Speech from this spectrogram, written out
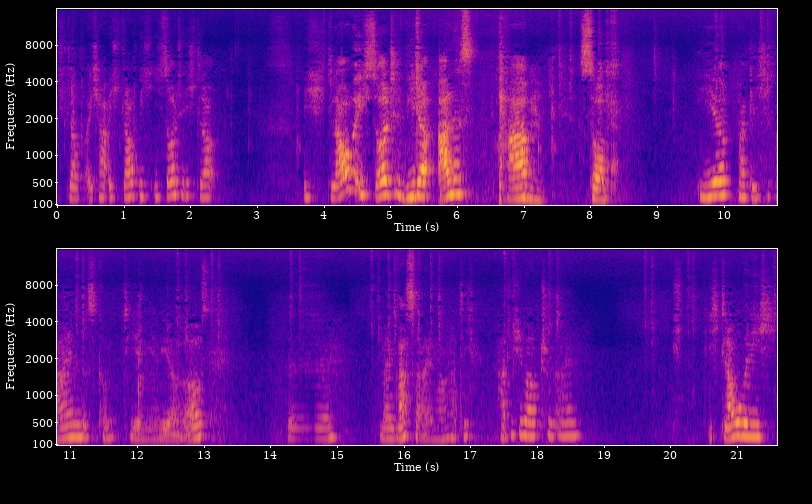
Ich glaube, ich, ich glaube, ich, ich sollte, ich glaube, ich glaube, ich sollte wieder alles haben. So. Hier packe ich rein. Das kommt hier mir wieder raus. Äh, mein Wassereimer. Hatte ich, hatte ich überhaupt schon einen? Ich, ich glaube nicht.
